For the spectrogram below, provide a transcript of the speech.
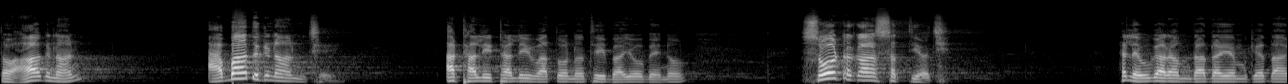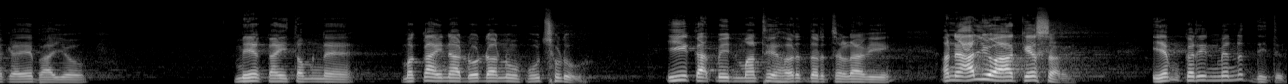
તો આ જ્ઞાન આબાદ જ્ઞાન છે. આ ઠાલી ઠાલી વાતો નથી ભાઈઓ બહેનો. સો ટકા સત્ય છે. એટલે ઉગારામ દાદા એમ કહેતા કે, એ ભાઈઓ, મેં કાંઈ તમને મકાઈના ડોડાનું પૂછડું. ઈ કાપીને માથે હળદર ચડાવી અને આલ્યો આ કેસર. એમ કરીને મેં નથી દીધું.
